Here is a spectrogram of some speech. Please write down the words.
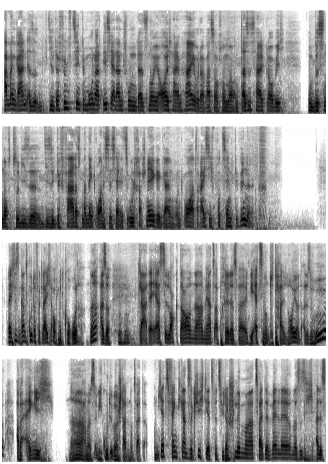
hat man gar nicht, also die, der 15. Monat ist ja dann schon das neue All-Time-High oder was auch immer. Und das ist halt, glaube ich, so ein bisschen noch so diese, diese Gefahr, dass man denkt, oh, das ist ja jetzt ultra schnell gegangen und oh, 30% Gewinne. Vielleicht ist ein ganz guter Vergleich auch mit Corona. Ne? Also mhm. klar, der erste Lockdown da, März, April, das war irgendwie ätzend und total neu und alle so, aber eigentlich na, haben wir das irgendwie gut überstanden und so weiter. Und jetzt fängt die ganze Geschichte, jetzt wird es wieder schlimmer, zweite Welle und was weiß ich, alles.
